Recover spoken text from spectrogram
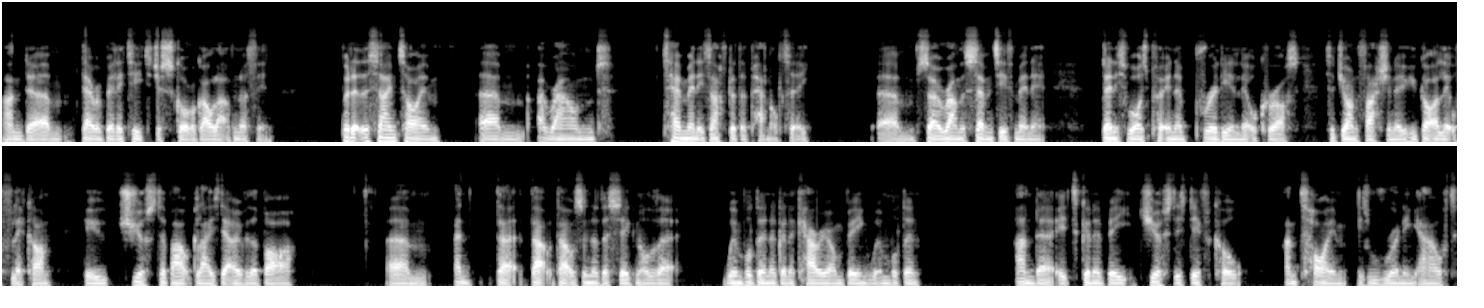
and um, their ability to just score a goal out of nothing. But at the same time, um, around 10 minutes after the penalty, um, so around the 70th minute, Dennis Wise put in a brilliant little cross to John Fashanu, who got a little flick on, who just about glazed it over the bar. Um, and that, that, that was another signal that Wimbledon are going to carry on being Wimbledon. And uh, it's going to be just as difficult, and time is running out.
